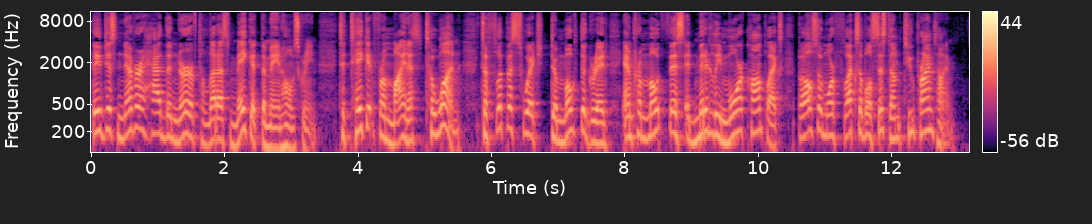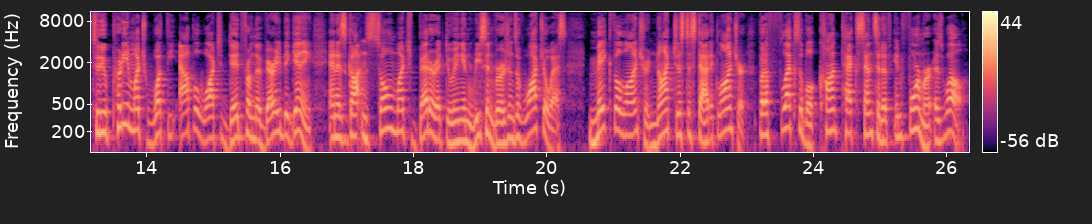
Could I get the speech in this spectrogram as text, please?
They've just never had the nerve to let us make it the main home screen, to take it from minus to one, to flip a switch, demote the grid, and promote this admittedly more complex but also more flexible system to primetime. To do pretty much what the Apple Watch did from the very beginning and has gotten so much better at doing in recent versions of WatchOS. Make the launcher not just a static launcher, but a flexible, context sensitive informer as well.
